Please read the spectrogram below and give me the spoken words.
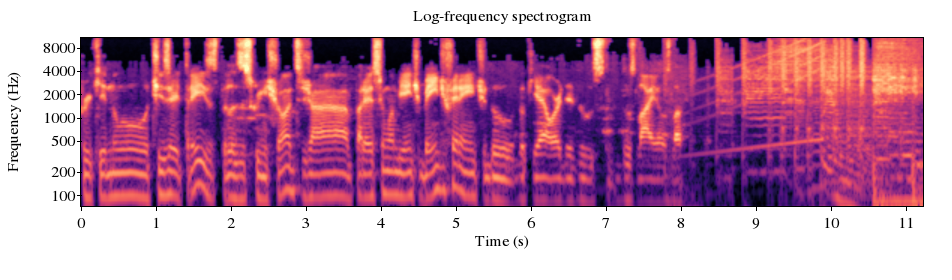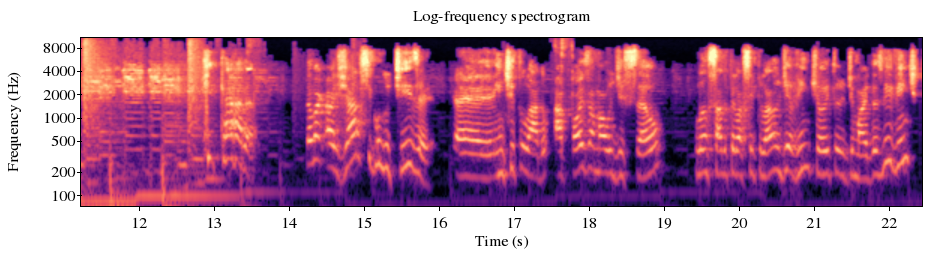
Porque no teaser 3, pelas screenshots, já parece um ambiente bem diferente do, do que é a Order dos, dos Lions lá. Que cara, tava- já segundo teaser, é, intitulado Após a Maldição, lançado pela CIP lá no dia 28 de maio de 2020,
